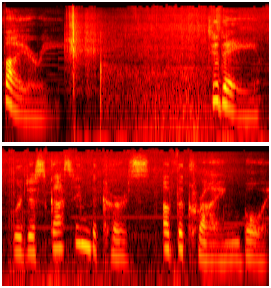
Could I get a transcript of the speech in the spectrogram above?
fiery. Today, we're discussing the curse of the crying boy.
